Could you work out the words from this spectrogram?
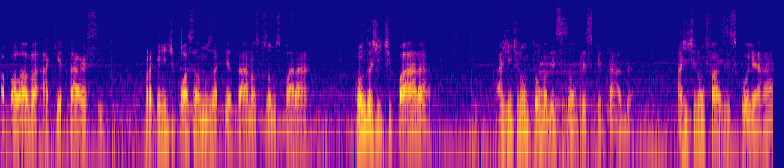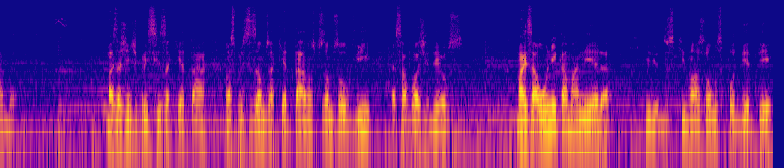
a palavra aquietar-se. Para que a gente possa nos aquietar, nós precisamos parar. Quando a gente para, a gente não toma decisão precipitada, a gente não faz escolha errada mas a gente precisa aquietar, nós precisamos aquietar, nós precisamos ouvir essa voz de Deus. Mas a única maneira, queridos, que nós vamos poder ter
